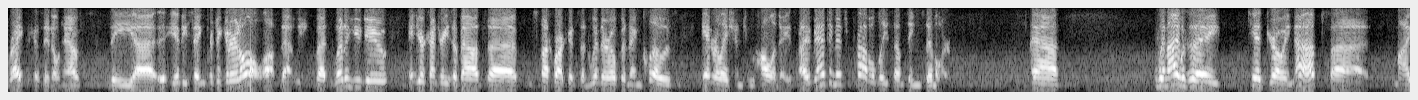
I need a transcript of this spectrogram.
right? Because they don't have the uh, anything particular at all off that week. But what do you do in your countries about uh, stock markets and when they're open and closed in relation to holidays. I imagine it's probably something similar. Uh, when I was a kid growing up, uh, my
